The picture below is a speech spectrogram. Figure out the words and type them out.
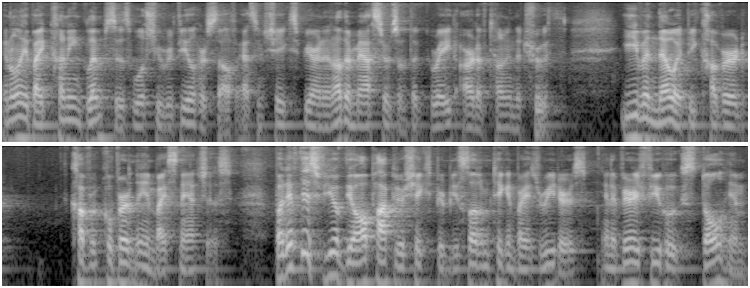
And only by cunning glimpses will she reveal herself, as in Shakespeare and in other masters of the great art of telling the truth, even though it be covered, covered covertly and by snatches. But if this view of the all popular Shakespeare be seldom taken by his readers, and a very few who extol him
